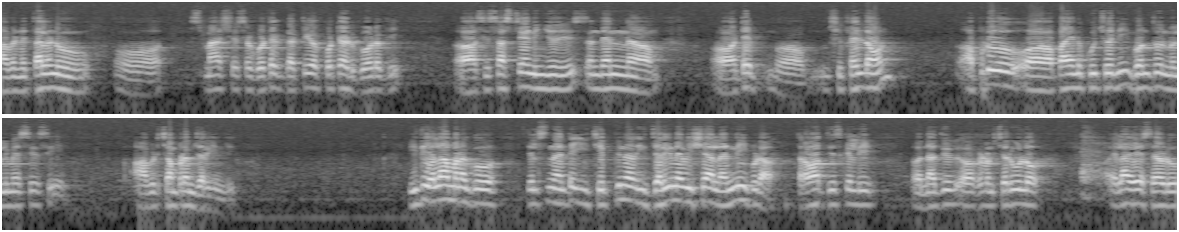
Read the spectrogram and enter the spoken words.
ఆవిడ తలను స్మాష్ చేశాడు గొట్ట గట్టిగా కొట్టాడు గోడకి. She sustain injuries and then అంటే షీ ఫెల్ డౌన్ అప్పుడు పైన కూర్చొని గొంతు నులిమేసేసి ఆవిడ చంపడం జరిగింది. ఇది ఎలా మనకు తెలిసిందంటే ఈ చెప్పిన ఈ జరిగిన విషయాలన్నీ కూడా తర్వాత తీసుకెళ్ళి నది అక్కడ చెరువులో ఎలా వేశాడు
